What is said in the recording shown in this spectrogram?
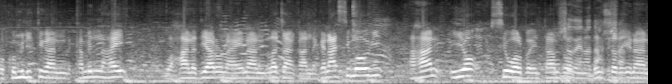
oo communitigaan ka mid nahay waxaana diyaar u nahay inaan la jaan qaadna ganacsi ma ogi ahaan iyo si walba intaanbulshada inaan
